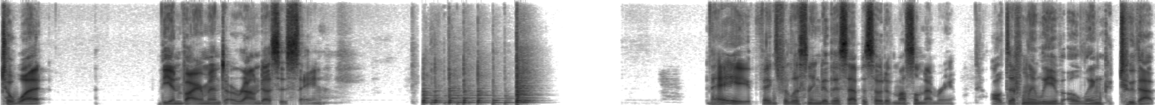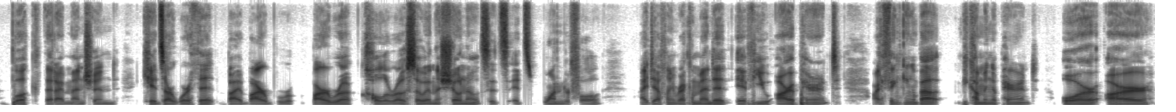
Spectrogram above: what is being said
to what the environment around us is saying Hey, thanks for listening to this episode of Muscle Memory. I'll definitely leave a link to that book that I mentioned, Kids Are Worth It by Barbara, Barbara Coloroso in the show notes. It's it's wonderful. I definitely recommend it if you are a parent, are thinking about becoming a parent, or are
